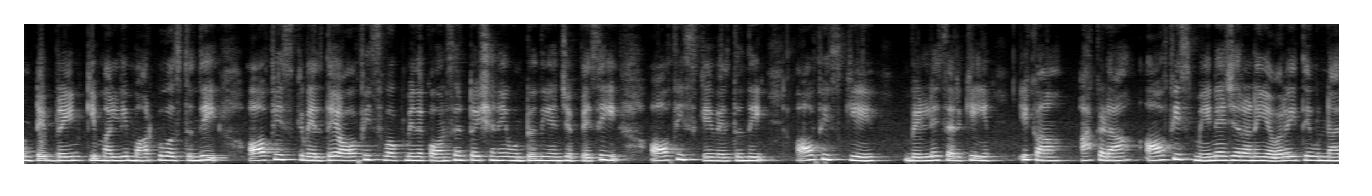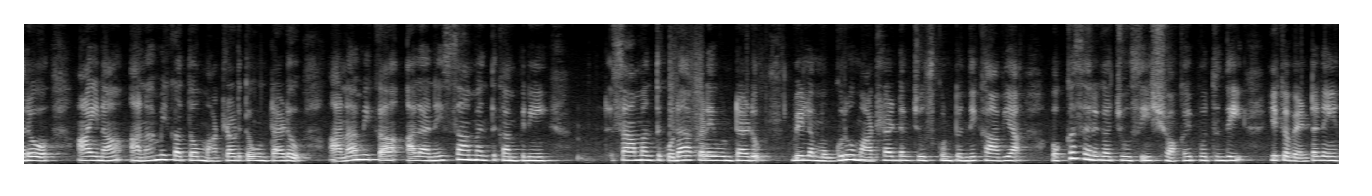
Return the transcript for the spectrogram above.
ఉంటే బ్రెయిన్కి మళ్ళీ మార్పు వస్తుంది. ఆఫీస్కి వెళ్తే ఆఫీస్ వర్క్ మీద కాన్సన్ట్రేషనే ఉంటుంది అని చెప్పేసి ఆఫీస్కే వెళ్తుంది. ఆఫీస్కి వెళ్ళేసరికి ఇక అక్కడ ఆఫీస్ మేనేజర్ అని ఎవరైతే ఉన్నారో ఆయన అనామికతో మాట్లాడుతూ ఉంటాడు. అనామిక అలానే సామంత్ కంపెనీ సామంత్ కూడా అక్కడే ఉంటాడు. వీళ్ళ ముగ్గురు మాట్లాడడం చూసుకుంటుంది కావ్య. ఒక్కసారిగా చూసి షాక్ అయిపోతుంది. ఇక వెంటనే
